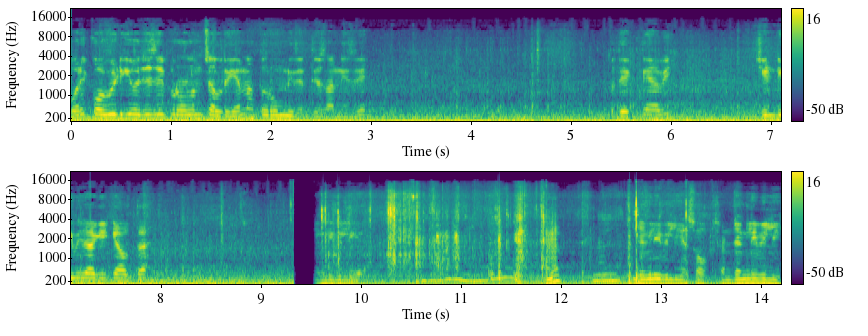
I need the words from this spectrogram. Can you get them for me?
और एक कोविड की वजह से प्रॉब्लम चल रही है ना तो रूम नहीं देते आसानी से। देखते हैं अभी। चिंडी में जाके क्या होता है। जंगली बिल्ली है। हम्म? जंगली बिल्ली है सौ परसेंट जंगली बिल्ली।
